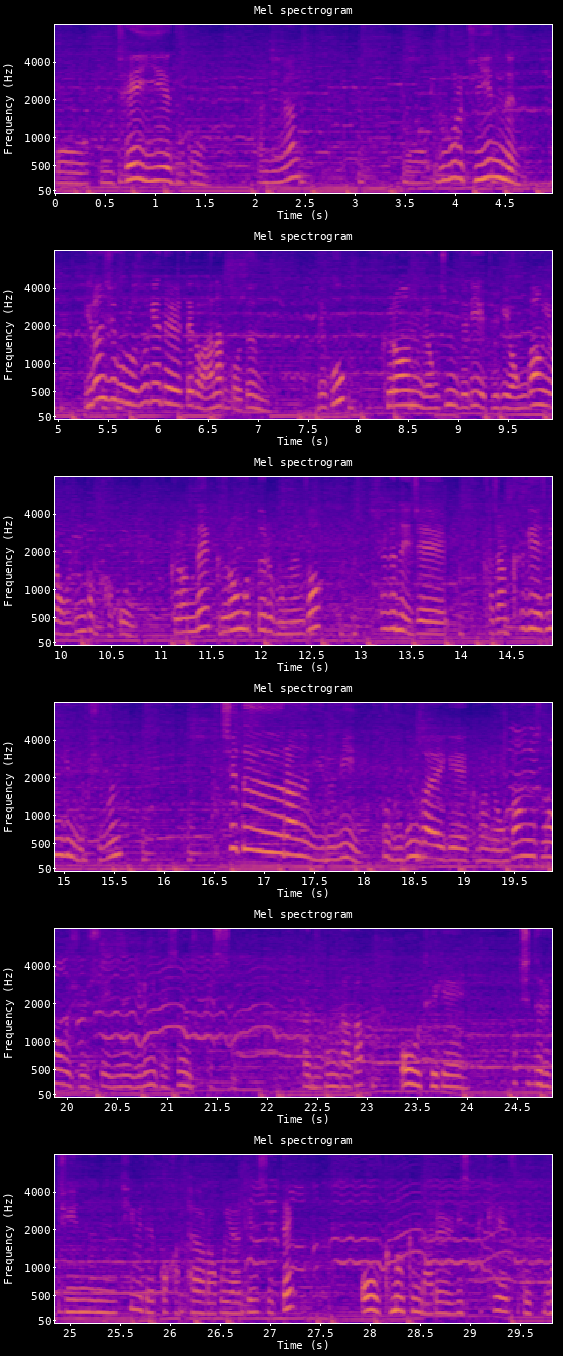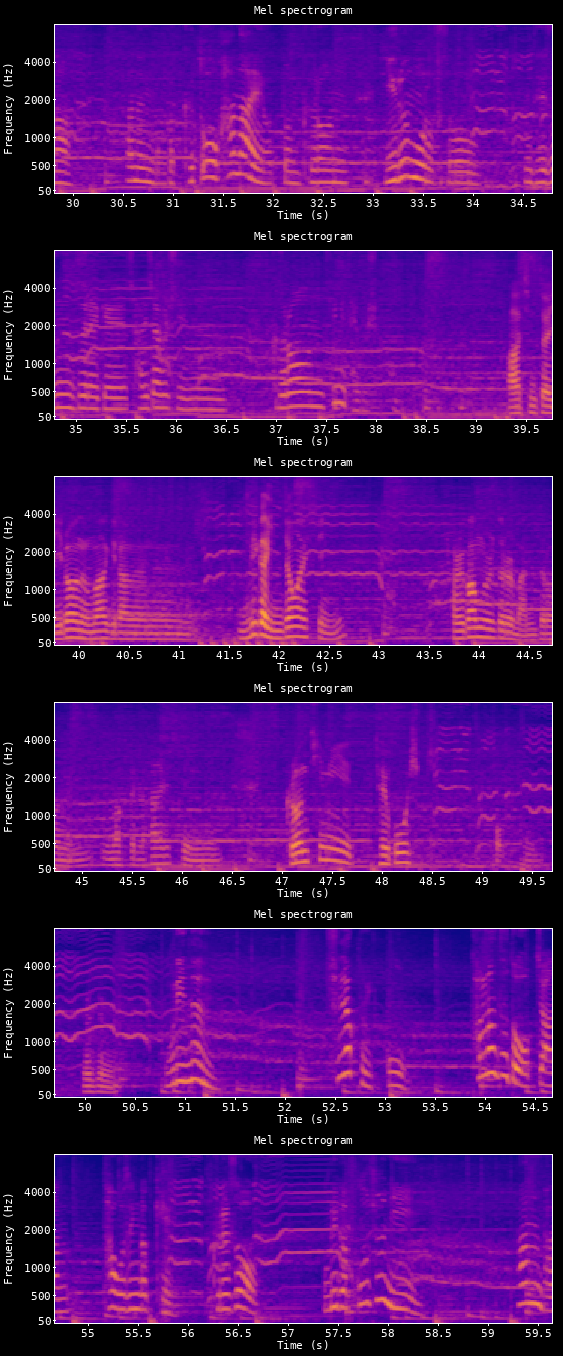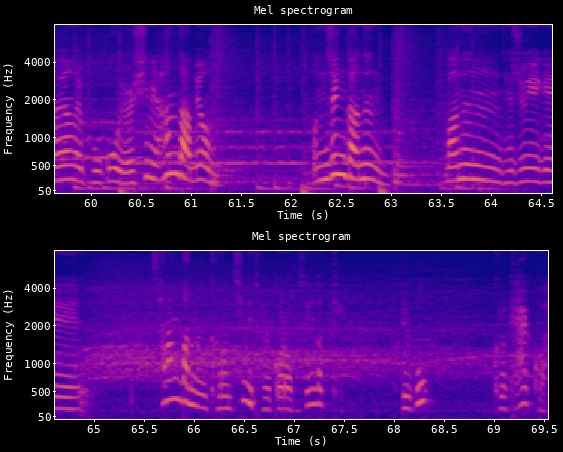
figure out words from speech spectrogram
뭐 제2의 누구 아니면 뭐 누구를 뒤잇는 이런 식으로 소개될 때가 많았거든. 그리고 그런 명칭들이 되게 영광이라고 생각하고 그런데 그런 것들을 보면서 최근에 이제 가장 크게 생긴 욕심은 치드라는 이름이 또 누군가에게 그런 영광스러움을 줄 수 있는 이름이 됐으면 좋겠어. 그러니까 누군가가 어 되게 터치들을 뒤있는 팀이 될 것 같아요 라고 이야기했을 때 어, 그만큼 나를 리스펙해주고 있구나 하는 뭔가 그 또 하나의 어떤 그런 이름으로서 좀 대중들에게 자리 잡을 수 있는 그런 팀이 되고 싶어. 아 진짜 이런 음악이라면은 우리가 인정할 수 있는 결과물들을 만들어내는 음악들을 할 수 있는 그런 팀이 되고 싶어. 음, 요즘 우리는 실력도 있고 탤런트도 없지 않다고 생각해. 그래서 우리가 꾸준히 한 방향을 보고 열심히 한다면 언젠가는 많은 대중에게 사랑받는 그런 팀이 될 거라고 생각해. 그리고 그렇게 할 거야.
